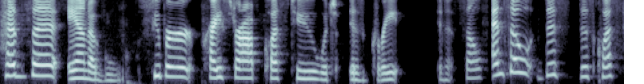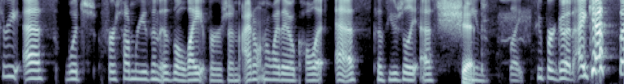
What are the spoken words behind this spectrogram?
headset and a super price drop Quest 2 which is great in itself. And so this this Quest 3S which for some reason is the light version. I don't know why they would call it S cuz usually S Shit. means like super good. I guess so.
